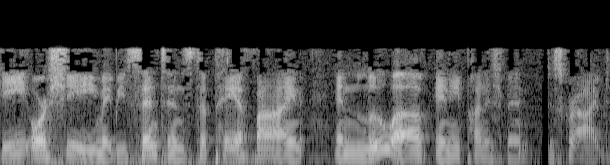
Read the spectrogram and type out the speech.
He or she may be sentenced to pay a fine in lieu of any punishment described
